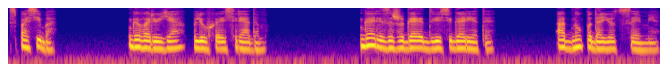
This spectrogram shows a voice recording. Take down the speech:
«Спасибо», — говорю я, плюхаясь рядом. Гарри зажигает две сигареты. Одну подает Сэмми.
